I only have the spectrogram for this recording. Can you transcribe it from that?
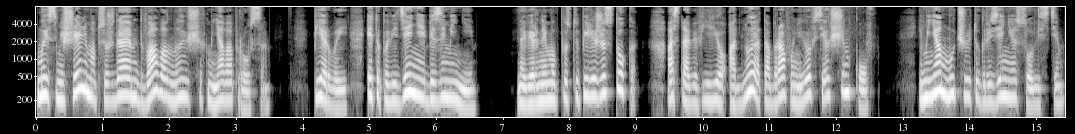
мы с Мишелем обсуждаем два волнующих меня вопроса. Первый — это поведение без имени. Наверное, мы поступили жестоко, оставив ее одну и отобрав у нее всех щенков. И меня мучают угрызения совести.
